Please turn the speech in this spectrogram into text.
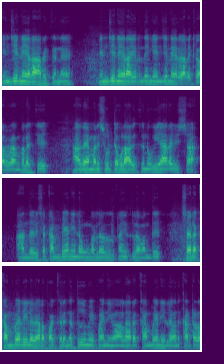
இன்ஜினியராக இருக்குன்னு இன்ஜினியராக இருந்து இங்கே இன்ஜினியர் வேலைக்கு வர்றவங்களுக்கு அதே மாதிரி சூட்டபுள் அதுக்குன்னு உயர விசா அந்த விசா கம்பெனியில் உங்களுக்குலாம் இதில் வந்து சில கம்பெனியில் வேலை பார்க்குறவங்க தூய்மை பணியாளர் கம்பெனியில் வந்து கட்டட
